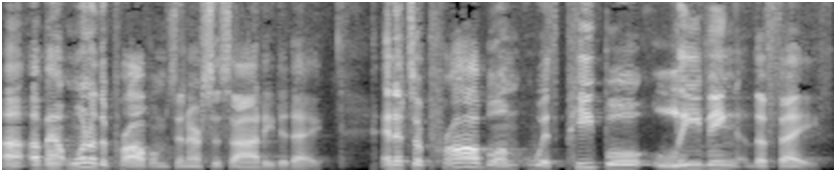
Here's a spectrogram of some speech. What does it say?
uh, about one of the problems in our society today. And it's a problem with people leaving the faith.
